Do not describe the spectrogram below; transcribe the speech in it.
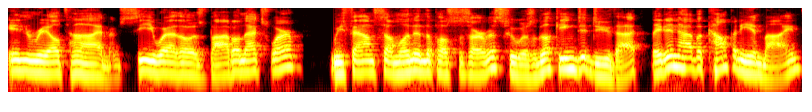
in real time and see where those bottlenecks were. We found someone in the Postal Service who was looking to do that. They didn't have a company in mind.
